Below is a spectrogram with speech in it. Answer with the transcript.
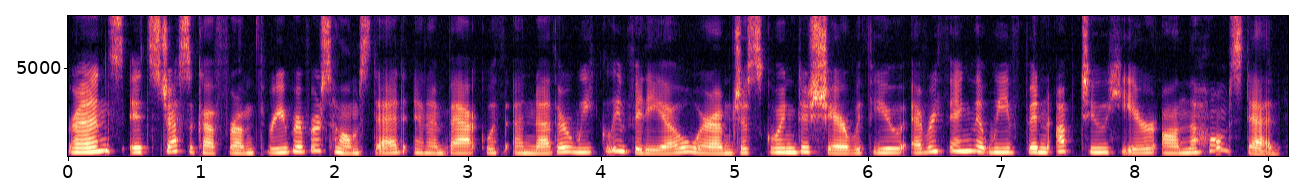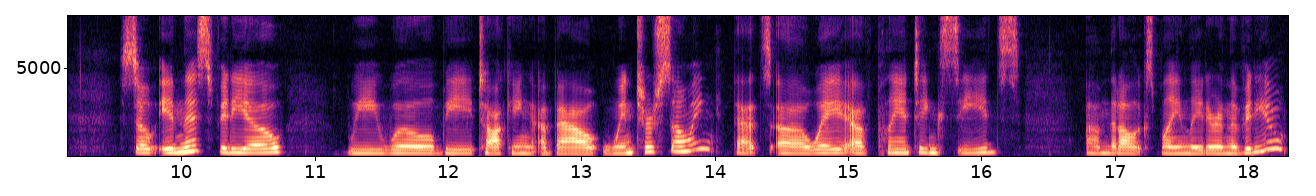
Friends, it's Jessica from Three Rivers Homestead, and I'm back with another weekly video where I'm just going to share with you everything that we've been up to here on the homestead. So in this video, we will be talking about winter sowing. That's a way of planting seeds um, that I'll explain later in the video.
